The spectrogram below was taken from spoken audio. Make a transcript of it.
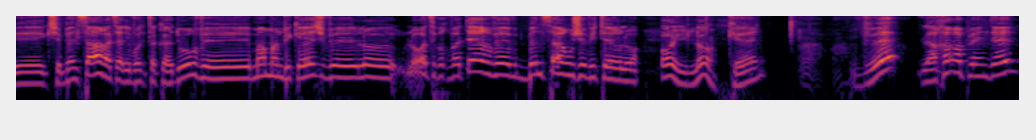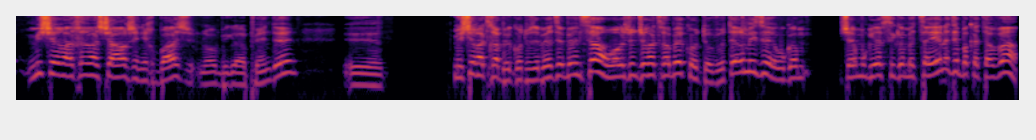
אה, כשבן סער רצה לבעוט את הכדור וממן ביקש ולא לא רצה כל כך לוותר ובן סער הוא שוויתר לו. אוי, לא. כן. ולאחר הפנדל, מי שאחר השער שנכבש, לא בגלל הפנדל, אה, מי שרץ לחבק אותו זה בעצם בן סער, הוא הראשון שרץ לחבק אותו, ויותר מזה, הוא גם, שי מוגילבסקי גם מציין את זה בכתבה,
